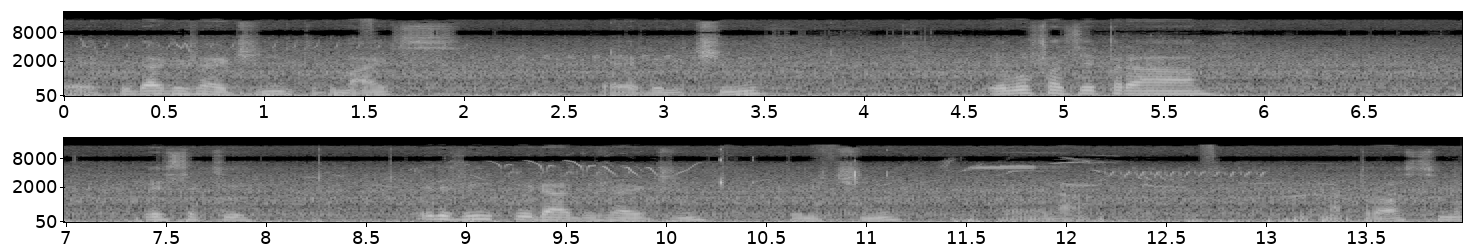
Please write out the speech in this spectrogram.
É, cuidar do jardim e tudo mais é, bonitinho. Eu vou fazer pra esse aqui. Ele vem cuidar do jardim, bonitinho, é, na, na próxima.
